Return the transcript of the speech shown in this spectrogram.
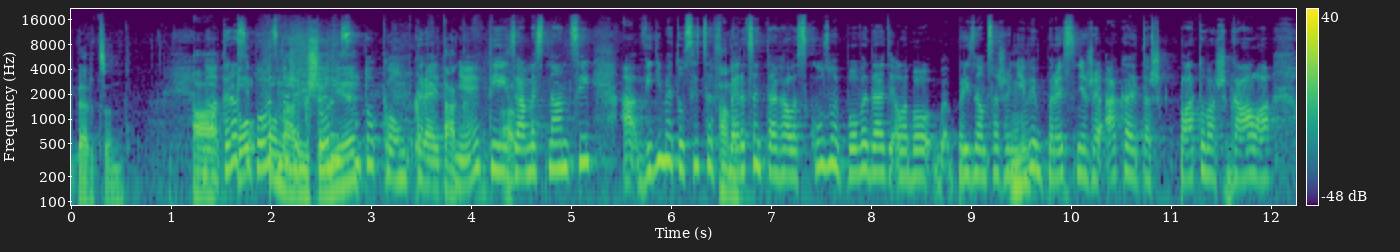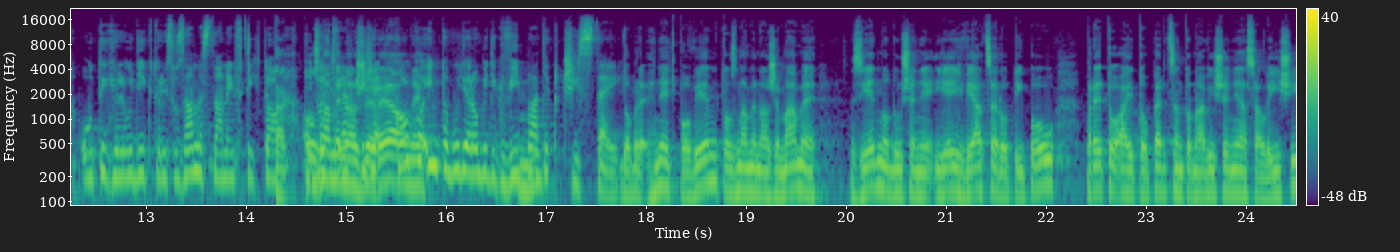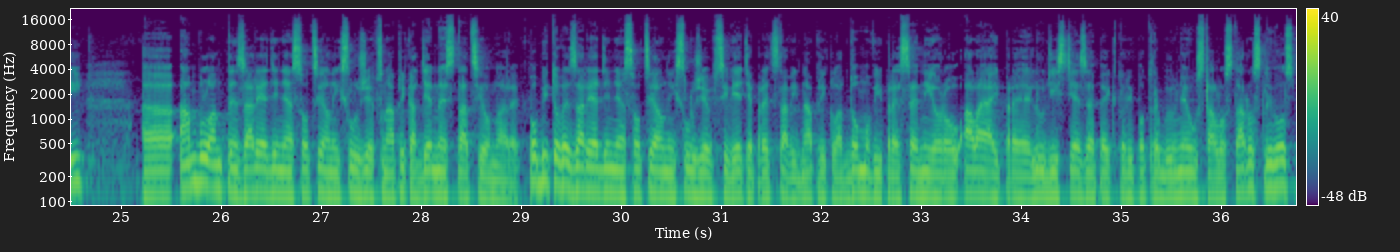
a no a teraz to, si povedzme, že ktorí sú to konkrétne, tak, tí a... zamestnanci. A vidíme to síce v ano. percentách, ale skúsme povedať, lebo priznám sa, že mhm. neviem presne, že aká je tá platová škála u tých ľudí, ktorí sú zamestnaní v týchto tak, to odvetviach. Znamená, Čiže reálne... koľko im to bude robiť k výplate mm. k čistej? Dobre, hneď poviem. To znamená, že máme zjednodušenie, je ich viacero typov, preto aj to percento navýšenia sa líši. Eh, ambulantné zariadenia sociálnych služieb sú napríklad denné stacionáre. Pobytové zariadenia sociálnych služieb si viete predstaviť napríklad domovy pre seniorov, ale aj pre ľudí z TZP, ktorí potrebujú neustálo starostlivosť.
